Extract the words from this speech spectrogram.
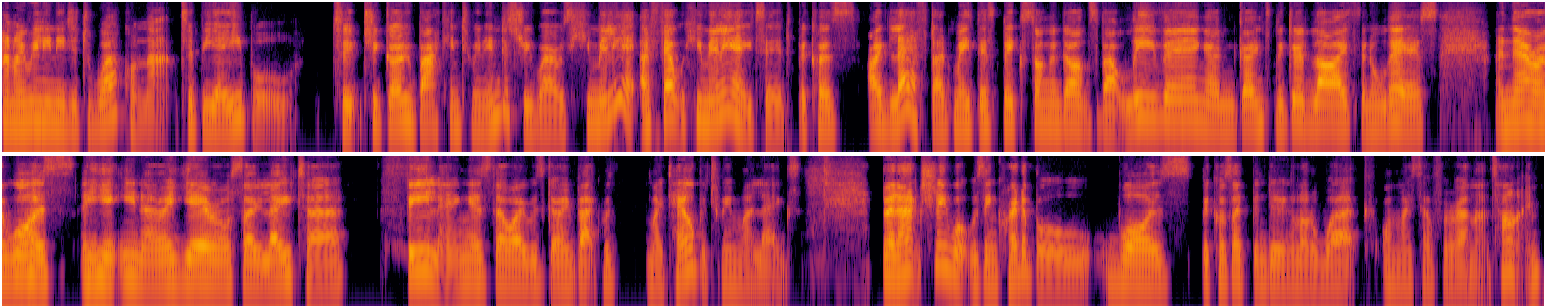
and i really needed to work on that to be able to to go back into an industry where i was humiliated i felt humiliated because i'd left. I'd made this big song and dance about leaving and going to the good life and all this. And there i was a year, you know a year or so later feeling as though i was going back with my tail between my legs. But actually, what was incredible was because I'd been doing a lot of work on myself around that time,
